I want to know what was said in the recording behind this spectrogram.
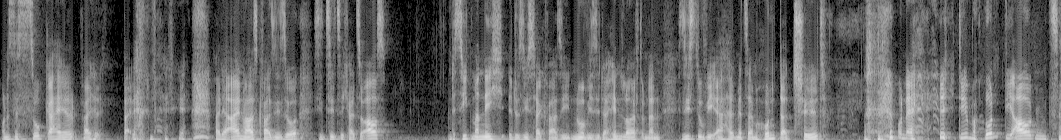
Und es ist so geil, weil bei, bei, der, bei der einen war es quasi so, sie zieht sich halt so aus, das sieht man nicht. Du siehst halt quasi nur, wie sie da hinläuft und dann siehst du, wie er halt mit seinem Hund da chillt. und er hält dem Hund die Augen zu.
